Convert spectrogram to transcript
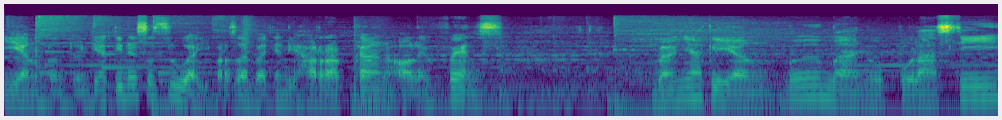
yang tentunya tidak sesuai persahabat yang diharapkan oleh fans. Banyak yang memanipulasi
